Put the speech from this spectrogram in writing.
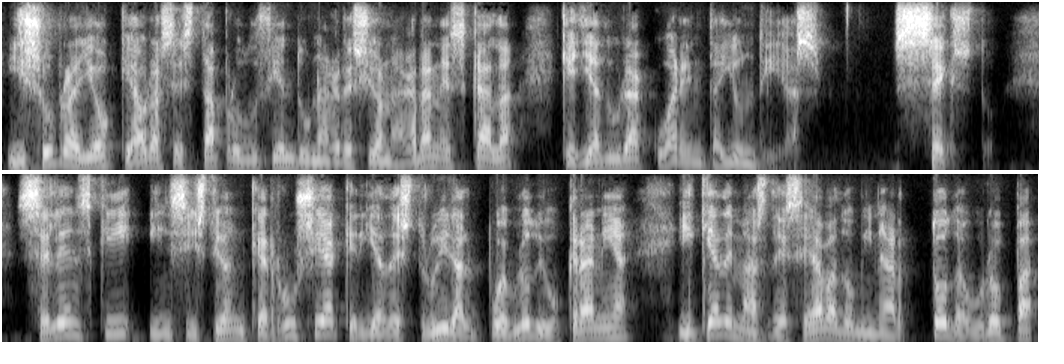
y subrayó que ahora se está produciendo una agresión a gran escala que ya dura 41 días. Sexto, Zelensky insistió en que Rusia quería destruir al pueblo de Ucrania y que además deseaba dominar toda Europa,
